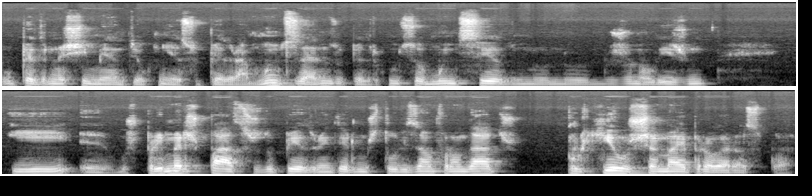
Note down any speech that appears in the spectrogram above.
o Pedro Nascimento, eu conheço o Pedro há muitos anos, o Pedro começou muito cedo no, no, no jornalismo e uh, os primeiros passos do Pedro em termos de televisão foram dados porque eu o chamei para o Eurosport.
